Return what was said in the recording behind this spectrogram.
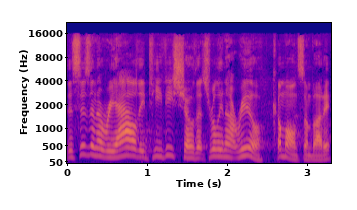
This isn't a reality TV show that's really not real. Come on, somebody.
